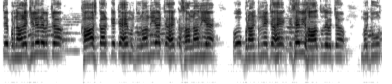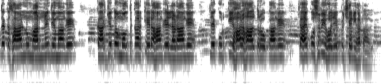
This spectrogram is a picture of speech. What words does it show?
ਤੇ ਬਰਨਾਲੇ ਜ਼ਿਲ੍ਹੇ ਦੇ ਵਿੱਚ, ਖਾਸ ਕਰਕੇ ਚਾਹੇ ਮਜ਼ਦੂਰਾਂ ਦੀ ਹੈ ਚਾਹੇ ਕਿਸਾਨਾਂ ਦੀ ਹੈ ਉਹ ਬਰੰਟ ਨੇ ਚਾਹੇ ਕਿਸੇ ਵੀ ਹਾਲਤ ਦੇ ਵਿੱਚ ਮਜ਼ਦੂਰ ਤੇ ਕਿਸਾਨ ਨੂੰ ਮਰਨ ਨਹੀਂ ਦੇਵਾਂਗੇ, ਕਰਜ਼ੇ ਤੋਂ ਮੁਕਤ ਕਰਕੇ ਰਹਾਂਗੇ, ਲੜਾਂਗੇ ਤੇ ਕੁਰਕੀ ਹਰ ਹਾਲਤ ਰੋਕਾਂਗੇ, ਚਾਹੇ ਕੁਝ ਵੀ ਹੋ ਜੇ, ਪਿੱਛੇ ਨਹੀਂ ਹਟਾਂਗੇ।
